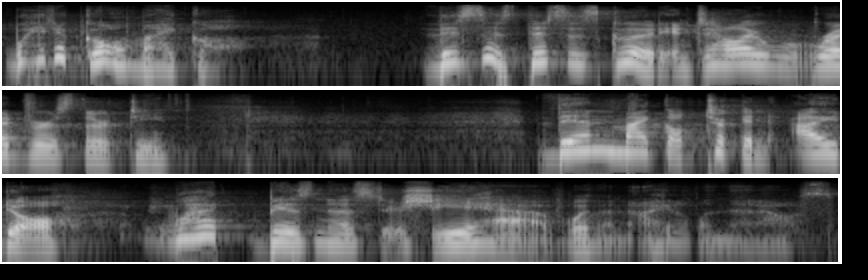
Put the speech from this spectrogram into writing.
Way to go, Michal. This is this is good until I read verse 13. Then Michal took an idol. What business does she have with an idol in that house?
